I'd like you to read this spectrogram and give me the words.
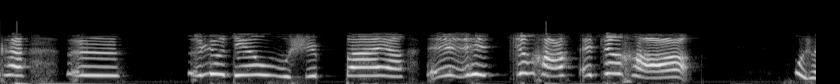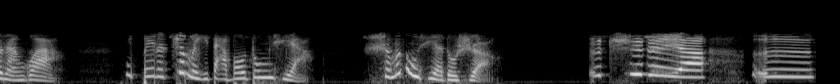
看，嗯，六点五十八呀，哎，正好，哎，正好。我说南瓜，你背了这么一大包东西啊？什么东西呀？都是？呃，吃的呀，呃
